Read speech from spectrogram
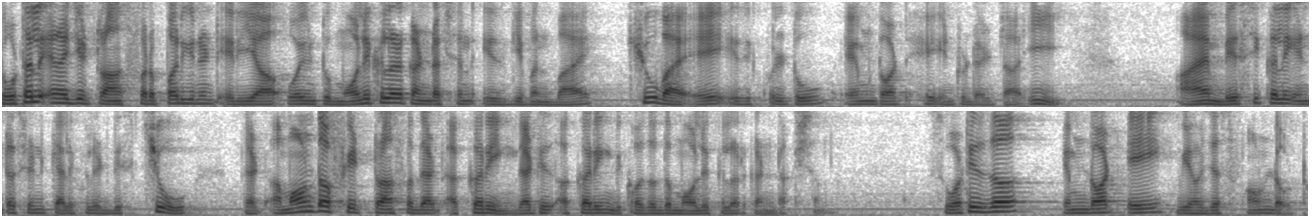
total energy transfer per unit area owing to molecular conduction is given by q by a is equal to m dot a into delta e. I am basically interested in calculate this q that amount of heat transfer that occurring that is occurring because of the molecular conduction. So, what is the m dot A we have just found out.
